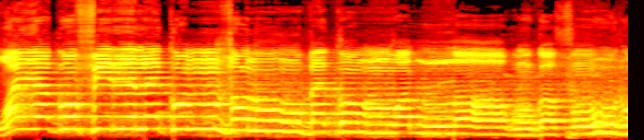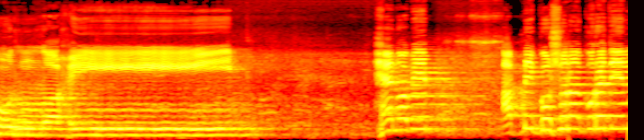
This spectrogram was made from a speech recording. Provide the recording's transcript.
ويغفر لكم ذنوبكم والله غفور رحيم হ্যাঁ নবী আপনি ঘোষণা করে দিন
